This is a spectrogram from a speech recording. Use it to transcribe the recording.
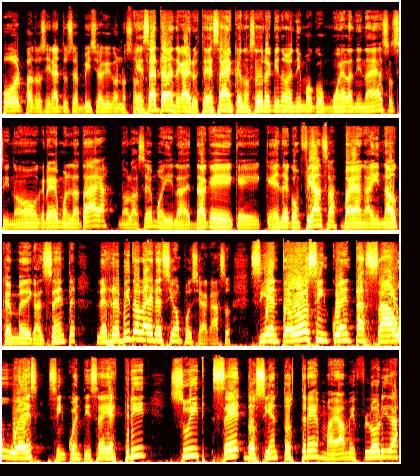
por patrocinar tu servicio aquí con nosotros. Exactamente, Cairo. Ustedes saben que nosotros aquí no venimos con muelas ni nada de eso. Si no creemos en la talla, no lo hacemos. Y la verdad que, que- es de confianza. Vayan ahí, Nauker Medical Center. Les repito la dirección por si acaso. 10250 Southwest 56 Street, Suite C203, Miami, Florida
